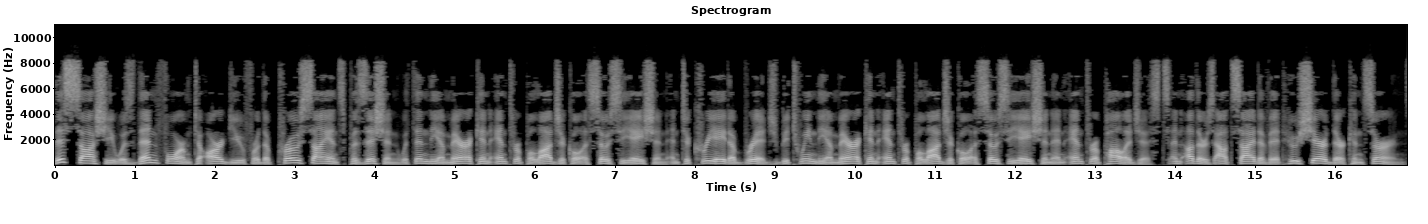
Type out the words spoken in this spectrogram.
This SASci was then formed to argue for the pro-science position within the American Anthropological Association and to create a bridge between the American Anthropological Association and anthropologists and others outside of it who shared their concerns.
